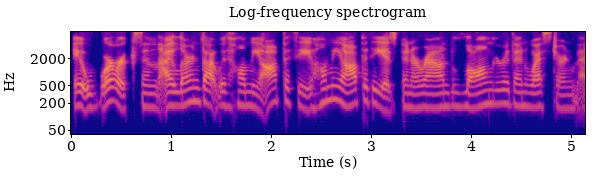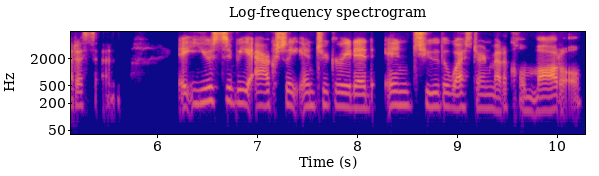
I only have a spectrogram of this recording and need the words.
it works. And I learned that with homeopathy. Homeopathy has been around longer than Western medicine. It used to be actually integrated into the Western medical model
